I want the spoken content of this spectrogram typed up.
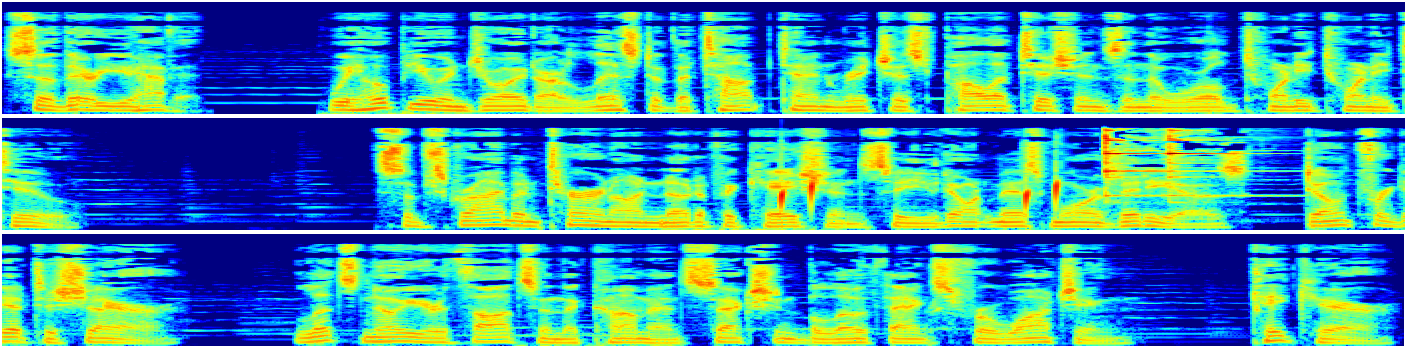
So there you have it. We hope you enjoyed our list of the top 10 richest politicians in the world 2022. Subscribe and turn on notifications so you don't miss more videos, don't forget to share. Let's know your thoughts in the comments section below thanks for watching. Take care.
